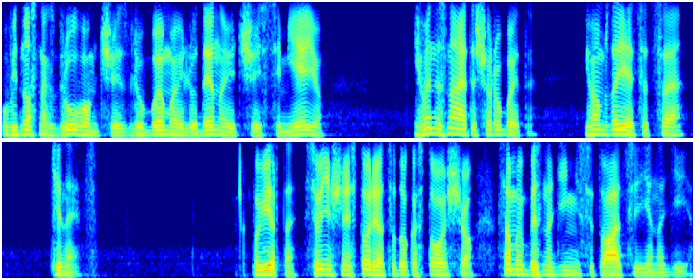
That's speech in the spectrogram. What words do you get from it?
у відносинах з другом, чи з любимою людиною, чи з сім'єю, і ви не знаєте, що робити. І вам здається, це кінець. Повірте, сьогоднішня історія це доказ того, що саме в безнадійній ситуації є надія.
